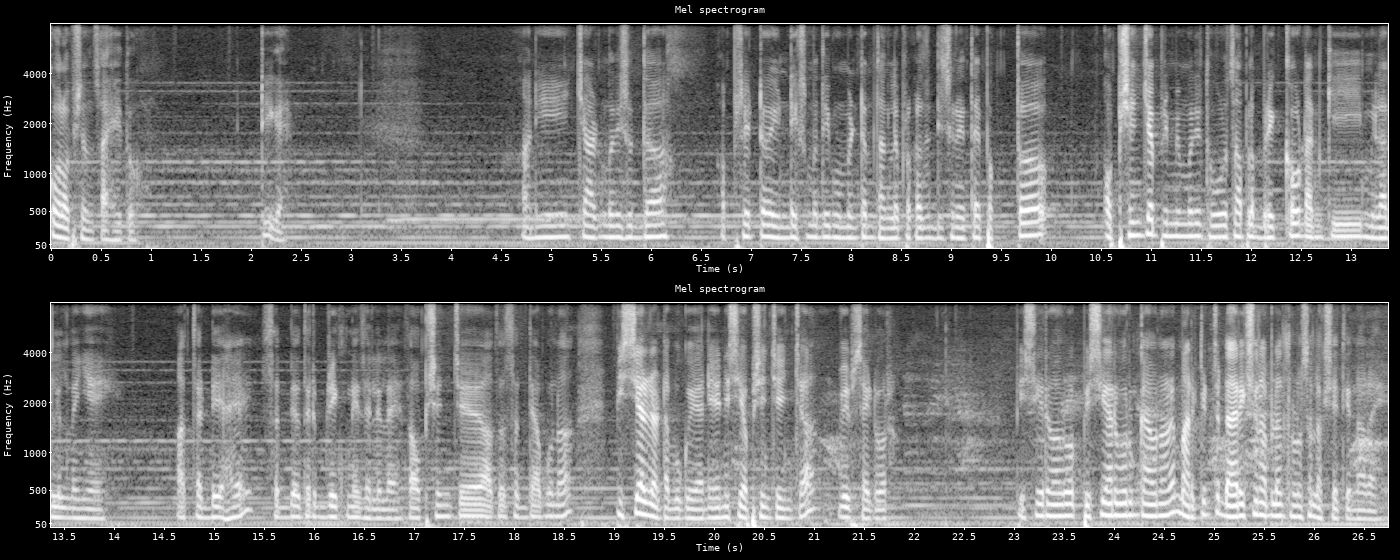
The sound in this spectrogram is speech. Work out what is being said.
कॉल ऑप्शनचा आहे तो. ठीक आहे. आणि चार्टमध्ये सुद्धा अपसेट इंडेक्समध्ये मोमेंटम चांगल्या प्रकारचं दिसून येत आहे. फक्त ऑप्शनच्या प्रीमियममध्ये थोडंसं आपला ब्रेकआउट आणखी मिळालेलं नाही आहे. आजचा डे आहे. सध्या तरी ब्रेक नाही झालेला आहे. तर ऑप्शनचे आता सध्या आपण पी सी आर डाटा बघूया आणि एन एस सी ऑप्शन चेंजच्या वेबसाईटवर पी सी आरवर पी सी आरवरून काय होणार आहे? मार्केटचं डायरेक्शन आपल्याला थोडंसं लक्षात येणार आहे.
